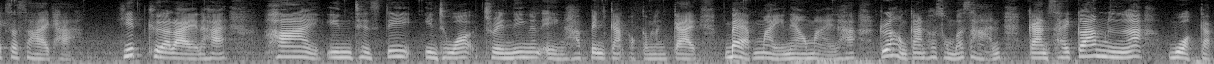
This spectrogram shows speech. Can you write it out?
Exercise ค่ะ HIIT คืออะไรนะคะ High Intensity Interval Training นั่นเองนะคะ เป็นการออกกำลังกายแบบใหม่แนวใหม่นะคะ เรื่องของการผสมผสานการใช้กล้ามเนื้อบวกกับ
